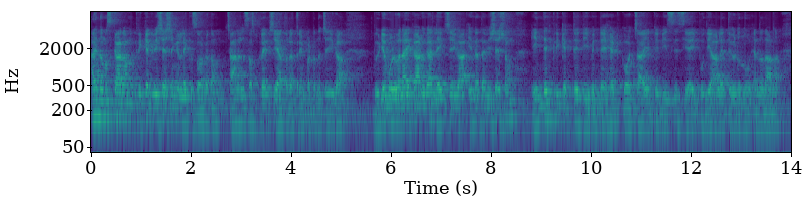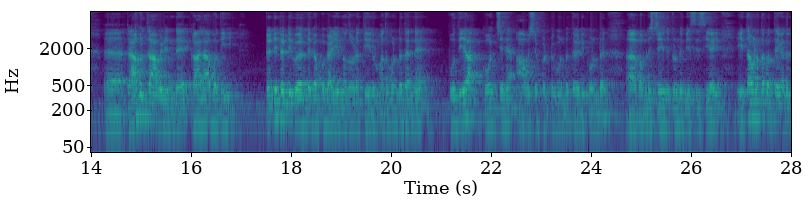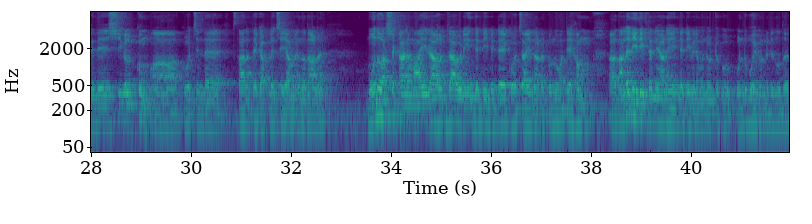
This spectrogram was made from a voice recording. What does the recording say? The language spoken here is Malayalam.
ഹായ് നമസ്കാരം. ക്രിക്കറ്റ് വിശേഷങ്ങളിലേക്ക് സ്വാഗതം. ചാനൽ സബ്സ്ക്രൈബ് ചെയ്യാത്തവർ എത്രയും പെട്ടെന്ന് ചെയ്യുക. വീഡിയോ മുഴുവനായി കാണുക ലൈക്ക് ചെയ്യുക. ഇന്നത്തെ വിശേഷം ഇന്ത്യൻ ക്രിക്കറ്റ് ടീമിന്റെ ഹെഡ് കോച്ചായിട്ട് ബി സി സി ഐ പുതിയ ആളെ തേടുന്നു എന്നതാണ്. രാഹുൽ ദ്രാവിഡിന്റെ കാലാവധി ട്വന്റി ട്വന്റി വേൾഡ് കപ്പ് കഴിയുന്നതോടെ തീരും. അതുകൊണ്ട് തന്നെ പുതിയ കോച്ചിനെ ആവശ്യപ്പെട്ടുകൊണ്ട് തേടിക്കൊണ്ട് പബ്ലിഷ് ചെയ്തിട്ടുണ്ട് ബി സി സി ഐ ഇത്തവണത്തെ പ്രത്യേകത വിദേശികൾക്കും കോച്ചിന്റെ സ്ഥാനത്തേക്ക് അപ്ലൈ ചെയ്യാം എന്നതാണ്. മൂന്ന് വർഷക്കാലമായി രാഹുൽ ദ്രാവിഡ് ഇന്ത്യൻ ടീമിന്റെ കോച്ചായി നടക്കുന്നു. അദ്ദേഹം നല്ല രീതിയിൽ തന്നെയാണ് ഇന്ത്യൻ ടീമിനെ മുന്നോട്ട് കൊണ്ടുപോയിക്കൊണ്ടിരുന്നത്.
